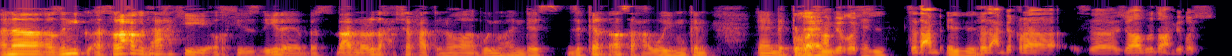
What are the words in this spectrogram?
أنا أظني ك- الصراحة كنت احكي أختي الصغيرة بس بعد ما رضا شرحت انه هو أبوي مهندس تذكرت آه صح أبوي ممكن يعني بيتبع عم. بيغش ال... أستاذ عم. أستاذ عم بيقرأ جواب رضا عم بيغش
